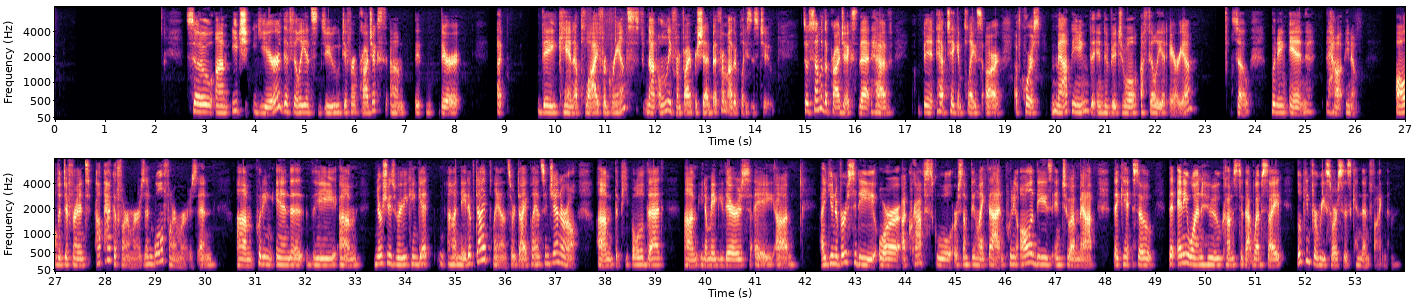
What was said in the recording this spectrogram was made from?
So um, each year, the affiliates do different projects. Um, they're uh, they can apply for grants not only from Fibershed but from other places too. So some of the projects that have been have taken place are, of course, mapping the individual affiliate area. So putting in how you know all the different alpaca farmers and wool farmers and um, putting in the the um, nurseries where you can get uh, native dye plants or dye plants in general. Um, the people that um, you know maybe there's a um, a university or a craft school or something like that, and putting all of these into a map that can so that anyone who comes to that website looking for resources can then find them.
